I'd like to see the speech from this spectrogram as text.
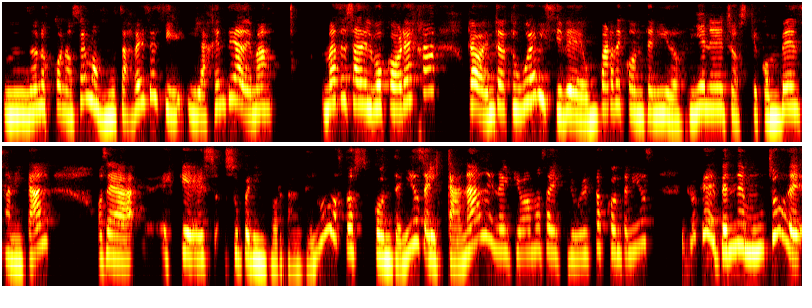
mm, no nos conocemos muchas veces y, y la gente además más allá del boca oreja, claro, entra a tu web y si ve un par de contenidos bien hechos que convenzan y tal, o sea, es que es súper importante. Luego estos contenidos, el canal en el que vamos a distribuir estos contenidos, creo que depende mucho del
